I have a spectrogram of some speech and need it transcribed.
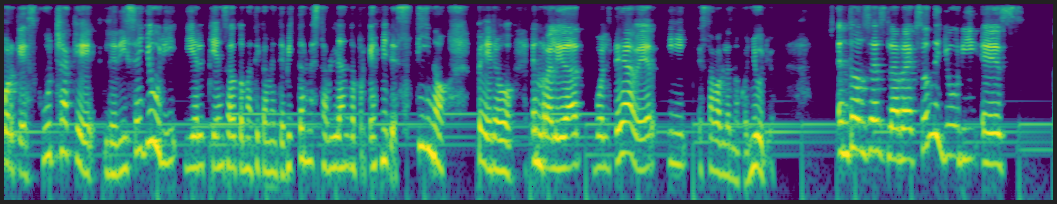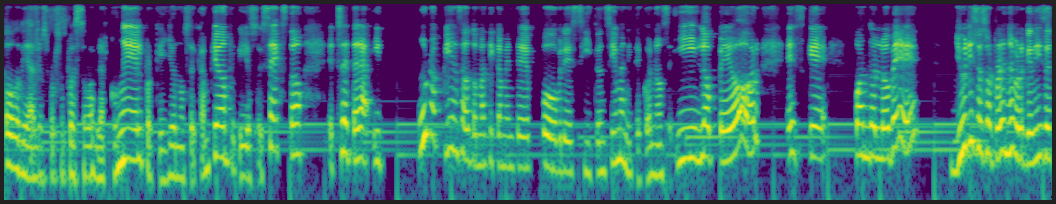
porque escucha que le dice Yuri y él piensa automáticamente, Víctor me está hablando porque es mi destino, pero en realidad voltea a ver y estaba hablando con Yurio. Entonces, la reacción de Yuri es, oh diablos, por supuesto, va a hablar con él, porque yo no soy campeón, porque yo soy sexto, etcétera. Y uno piensa automáticamente, pobrecito, encima ni te conoce. Y lo peor es que cuando lo ve, Yuri se sorprende porque dice,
